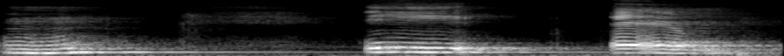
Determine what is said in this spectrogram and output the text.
Ujú. Y eh,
